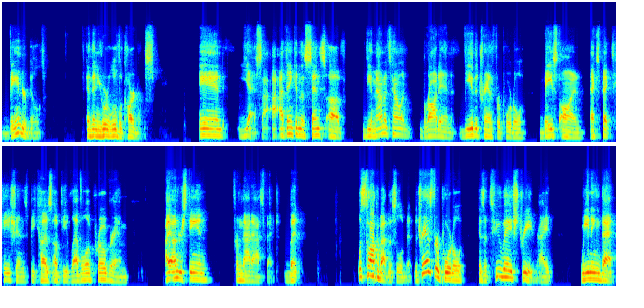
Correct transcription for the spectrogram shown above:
Vanderbilt, and then your Louisville Cardinals. And yes, I, I think in the sense of the amount of talent brought in via the transfer portal based on expectations because of the level of program, I understand from that aspect. But let's talk about this a little bit. The transfer portal is a two way street, right? Meaning that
